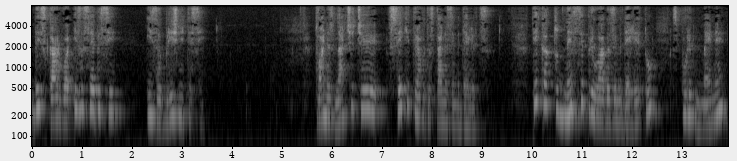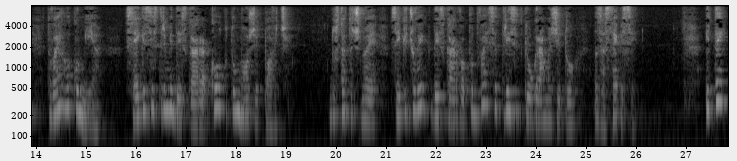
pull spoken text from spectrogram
да изкарва и за себе си, и за ближните си. Това не значи, че всеки трябва да стане земеделец. Тъй както днес се прилага земеделието, според мене това е лакомия. Всеки се стреми да изкара колкото може повече. Достатъчно е всеки човек да изкарва по 20-30 кг жито за себе си. И тъй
